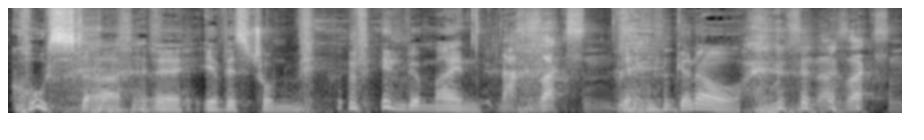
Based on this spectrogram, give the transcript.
Gruß da. äh, ihr wisst schon, wen wir meinen. Nach Sachsen. genau. Grüße nach Sachsen.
